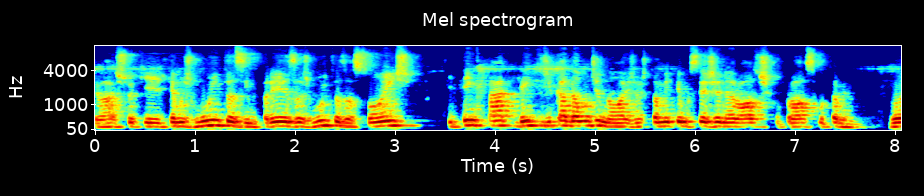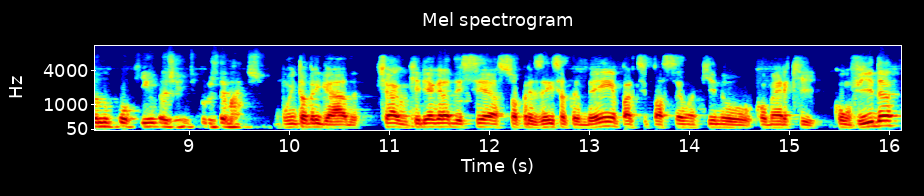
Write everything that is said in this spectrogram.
Eu acho que temos muitas empresas, muitas ações, e tem que estar dentro de cada um de nós. Nós também temos que ser generosos com o próximo também doando um pouquinho da gente para os demais. Muito obrigado. Tiago, queria agradecer a sua presença também, a participação aqui no Comerc Convida.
